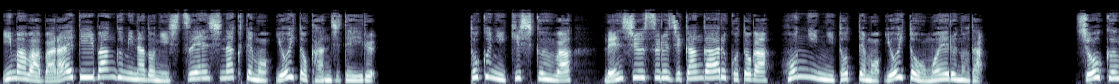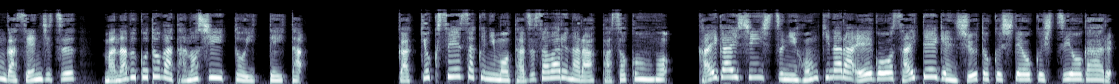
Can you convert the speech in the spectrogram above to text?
今はバラエティ番組などに出演しなくても良いと感じている。特に岸くんは、練習する時間があることが本人にとっても良いと思えるのだ。翔くんが先日、学ぶことが楽しいと言っていた。楽曲制作にも携わるならパソコンを、海外進出に本気なら英語を最低限習得しておく必要がある。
